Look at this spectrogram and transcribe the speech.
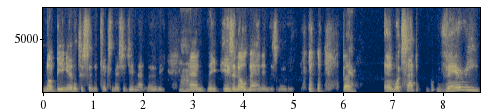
not being able to send a text message in that movie. Mm-hmm. And the, he's an old man in this movie. but yeah. and WhatsApp, very,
